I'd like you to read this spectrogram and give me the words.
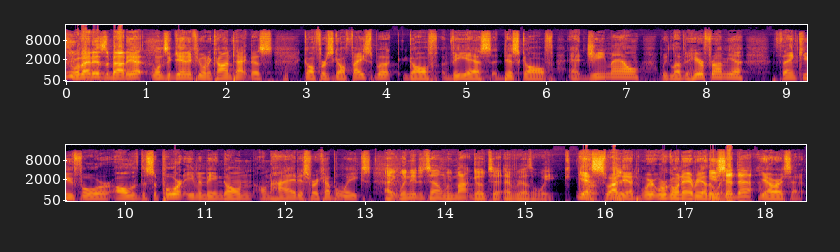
well, that is about it. Once again, if you want to contact us, Golfers Golf Facebook, Golf VS Disc Golf at Gmail. We'd love to hear from you. Thank you for all of the support, even being gone on hiatus for a couple weeks. hey, we need to tell them we might go to every other week. Yes, Or- I did. We're, we're going to every other week. You week. said that? yeah, I already said it.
